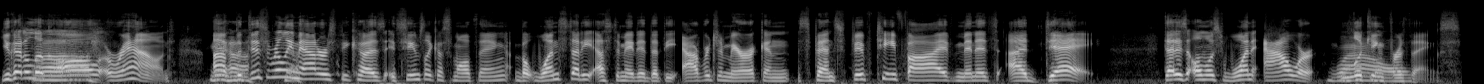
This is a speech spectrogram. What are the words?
you got to look uh, all around. Yeah, but this really yeah. matters because it seems like a small thing, but one study estimated that the average American spends 55 minutes a day That is almost one hour Wow. looking for things.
